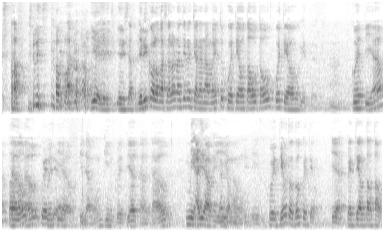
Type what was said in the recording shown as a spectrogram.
staff, jadi staff lagi. iya jadi jadi staff. Jadi kalau nggak salah nanti rencana namanya itu kue tiaw tahu tahu kue tiaw gitu. Hmm. Kue tiaw, Tahu-tahu tahu-tahu kue kue tiaw. tiaw. Tidak mungkin kue tiaw, tahu-tahu. Mie ayam kan Iya, nggak nggak mungkin. Kue tiaw tahu tahu kue tiaw. Iya, Kue tiaw tahu tahu.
